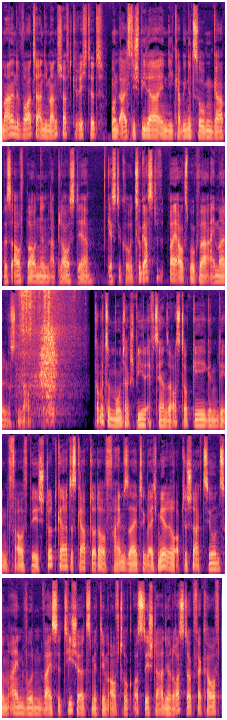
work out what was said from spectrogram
mahnende Worte an die Mannschaft gerichtet und als die Spieler in die Kabine zogen, gab es aufbauenden Applaus der Gästekurve. Zu Gast bei Augsburg war einmal Lustenau. Kommen wir zum Montagsspiel FC Hansa Rostock gegen den VfB Stuttgart. Es gab dort auf Heimseite gleich mehrere optische Aktionen. Zum einen wurden weiße T-Shirts mit dem Aufdruck Ostseestadion Rostock verkauft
